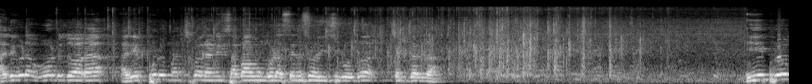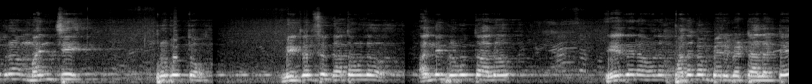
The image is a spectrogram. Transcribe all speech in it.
అది కూడా ఓటు ద్వారా అది ఎప్పుడు మర్చిపోలేని స్వభావం కూడా శిరస్సు చెప్తున్నా. ఈ ప్రోగ్రాం మంచి ప్రభుత్వం. మీకు తెలుసు గతంలో అన్ని ప్రభుత్వాలు ఏదైనా ఒక పథకం పేరు పెట్టాలంటే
